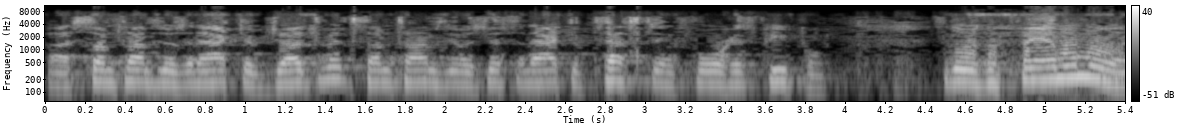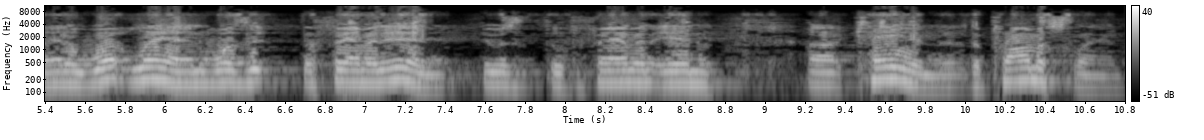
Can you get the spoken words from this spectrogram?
Uh, sometimes it was an act of judgment. Sometimes it was just an act of testing for his people. So there was a famine in the land. And what land was it the famine in? It was the famine in uh, Canaan, the, the promised land.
